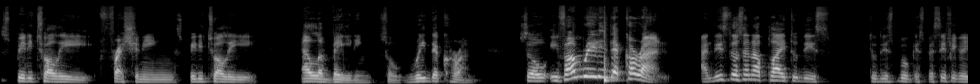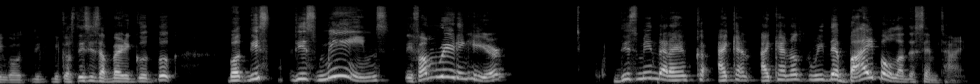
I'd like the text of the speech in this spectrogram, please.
spiritually freshening, spiritually elevating. So read the Quran. So if I'm reading the Quran, and this doesn't apply to this to this book specifically because this is a very good book, but this this means if I'm reading here, this means that I am, I can I cannot read the Bible at the same time.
